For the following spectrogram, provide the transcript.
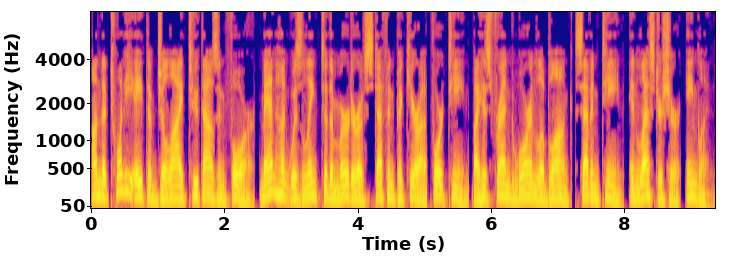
On 28 July 2004, Manhunt was linked to the murder of Stefan Pakeerah 14 by his friend Warren LeBlanc 17, in Leicestershire, England.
